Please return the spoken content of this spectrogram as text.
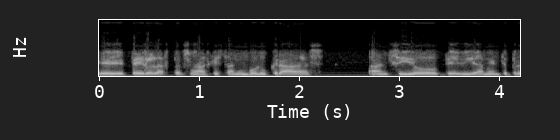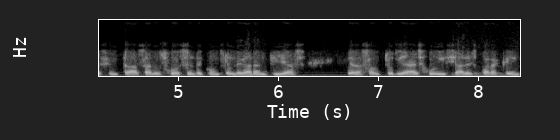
Eh, pero las personas que están involucradas han sido debidamente presentadas a los jueces de control de garantías a las autoridades judiciales para que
